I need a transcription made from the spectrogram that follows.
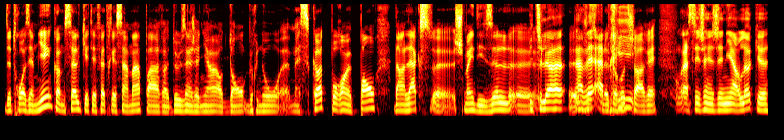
de troisième lien, comme celle qui a été faite récemment par euh, deux ingénieurs, dont Bruno euh, Mascotte, pour un pont dans l'axe euh, chemin des îles. euh, Puis tu leur avais jusqu'à l'autoroute appris à ces ingénieurs-là que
